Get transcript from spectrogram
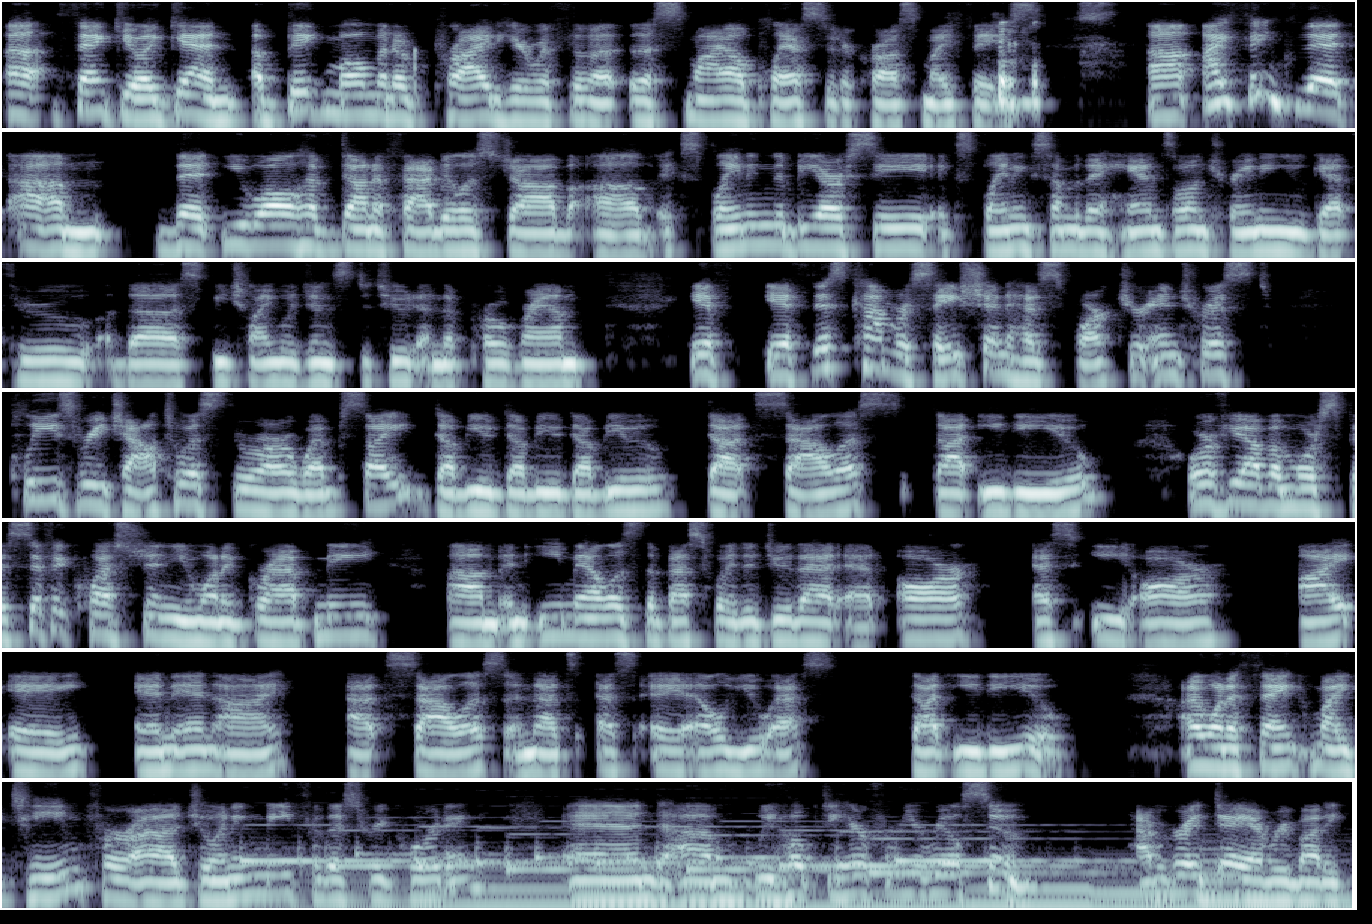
Uh, thank you again. A big moment of pride here with the, the smile plastered across my face. Uh, I think that um, that you all have done a fabulous job of explaining the BRC, explaining some of the hands-on training you get through the Speech Language Institute and the program. If if this conversation has sparked your interest, please reach out to us through our website, www.salus.edu. Or if you have a more specific question, you want to grab me, um, an email is the best way to do that at r s e r i a n n i at salus, and that's s a l u s dot edu. I want to thank my team for uh, joining me for this recording, and um, we hope to hear from you real soon. Have a great day, everybody.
